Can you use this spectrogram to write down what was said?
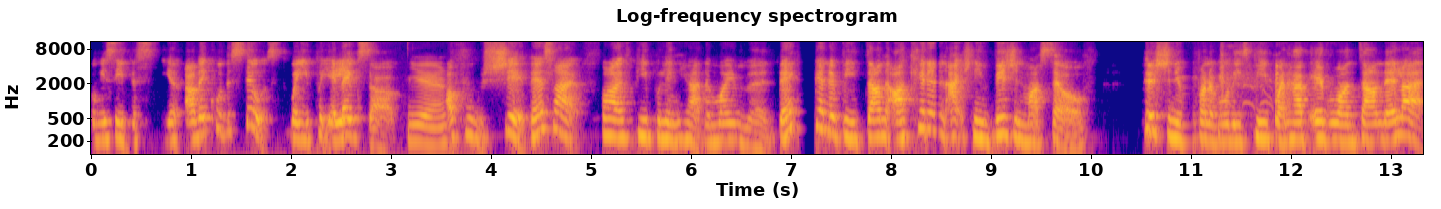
Obviously, this you know, are they called the stilts where you put your legs up? Yeah. Oh, I thought, shit, there's like five people in here at the moment. They're going to be done. I couldn't actually envision myself pushing in front of all these people and have everyone down there. Like,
